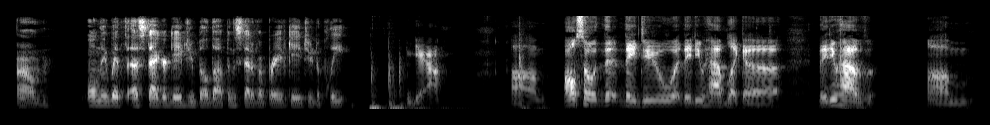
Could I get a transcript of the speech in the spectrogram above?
Um, only with a stagger gauge you build up instead of a brave gauge you deplete. Yeah. Um, also, th- they do they do have like a they do have um,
